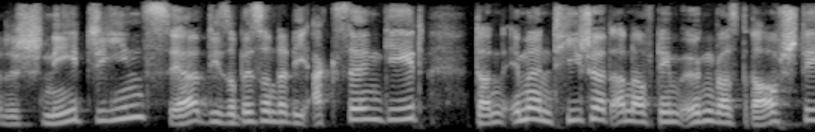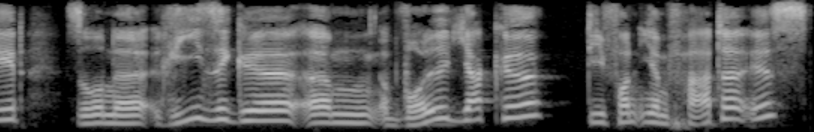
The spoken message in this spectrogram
Oder Schneejeans, ja, die so bis unter die Achseln geht. Dann immer ein T-Shirt an, auf dem irgendwas draufsteht. So eine riesige ähm, Wolljacke, die von ihrem Vater ist.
